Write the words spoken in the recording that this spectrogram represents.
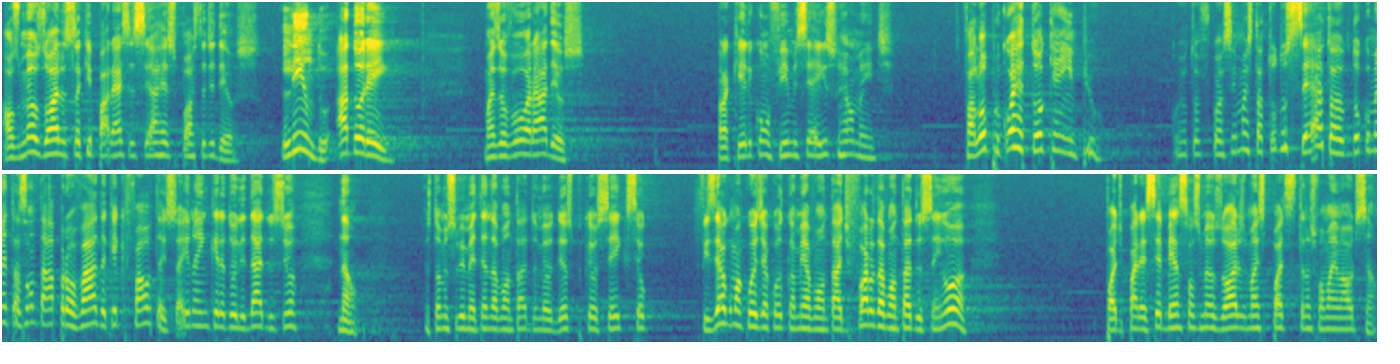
Aos meus olhos, isso aqui parece ser a resposta de Deus. Lindo, adorei. Mas eu vou orar a Deus, para que ele confirme se é isso realmente. Falou para o corretor que é ímpio. O corretor ficou assim, mas está tudo certo, a documentação está aprovada, o que, que falta? Isso aí não é incredulidade do senhor? Não. Eu estou me submetendo à vontade do meu Deus porque eu sei que se eu fizer alguma coisa de acordo com a minha vontade, fora da vontade do Senhor, pode parecer bênção aos meus olhos, mas pode se transformar em maldição.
